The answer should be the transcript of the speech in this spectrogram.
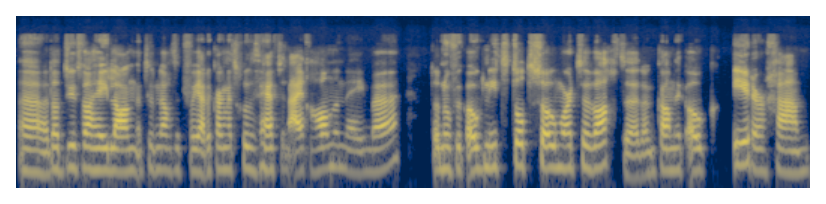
Uh, dat duurt wel heel lang. En toen dacht ik van ja, dan kan ik net goed het heft in eigen handen nemen. Dan hoef ik ook niet tot zomer te wachten. Dan kan ik ook eerder gaan.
